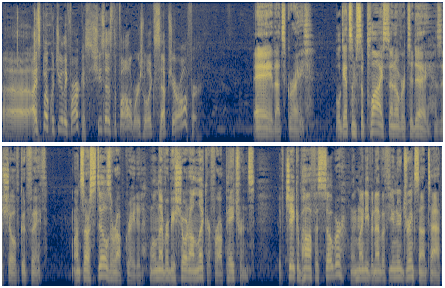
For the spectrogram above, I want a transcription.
Uh, I spoke with Julie Farkas. She says the followers will accept your offer. Hey, that's great. We'll get some supplies sent over today as a show of good faith. Once our stills are upgraded, we'll never be short on liquor for our patrons. If Jacob Hoff is sober, we might even have a few new drinks on tap.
